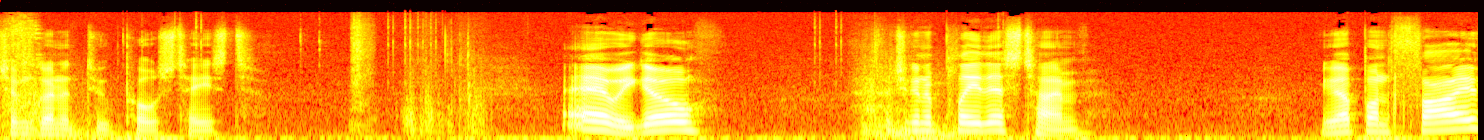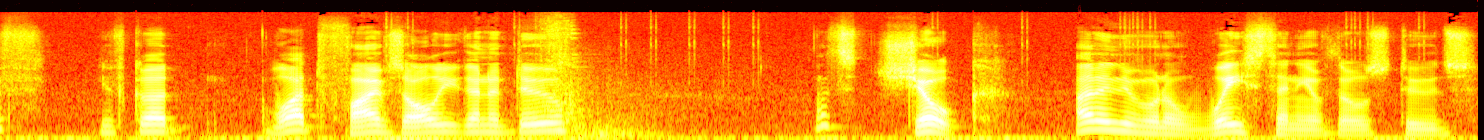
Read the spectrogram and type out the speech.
which I'm gonna do post haste. There we go. What you gonna play this time? You up on five? You've got what? Five's all you're gonna do? That's a joke. I didn't even want to waste any of those dudes.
